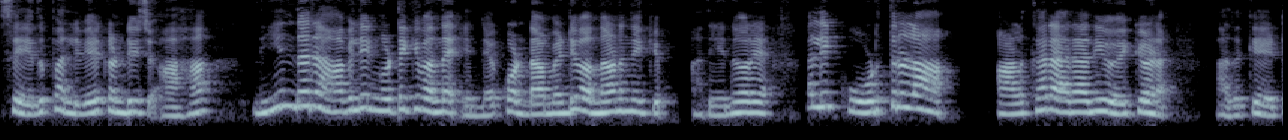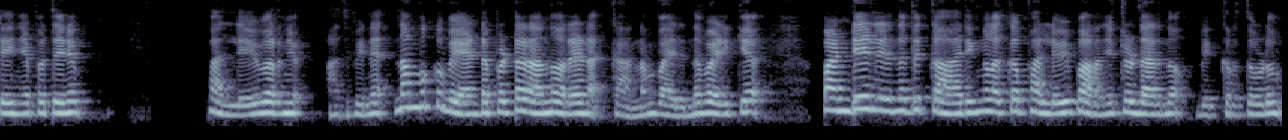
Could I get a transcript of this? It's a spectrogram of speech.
സേതു പല്ലവിയെ കണ്ടു ചോദിച്ചു ആഹാ നീ എന്താ രാവിലെ ഇങ്ങോട്ടേക്ക് വന്നേ? എന്നെ കൊണ്ടാൻ വേണ്ടി വന്നാണെന്ന് നിൽക്കും അതേന്ന് പറയാ അല്ല ഈ കൂടുതലുള്ള ആൾക്കാരാരാന്ന് ചോദിക്കുകയാണ് അത് കേട്ട് കഴിഞ്ഞപ്പോഴത്തേനും പല്ലവി പറഞ്ഞു അത് പിന്നെ നമുക്ക് വേണ്ടപ്പെട്ടവരാന്ന് പറയണേ. കാരണം വരുന്ന വഴിക്ക് വണ്ടിയിലിരുന്നിട്ട് കാര്യങ്ങളൊക്കെ പല്ലവി പറഞ്ഞിട്ടുണ്ടായിരുന്നു വിക്രത്തോടും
